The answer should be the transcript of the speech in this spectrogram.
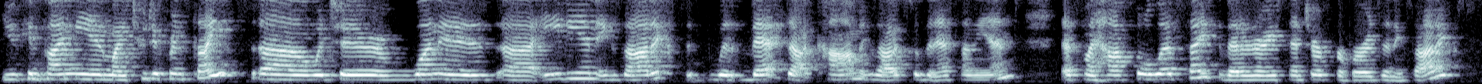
You can find me in my two different sites, uh, which are one is uh, Avian Exotics with vet.com, exotics with an S on the end. That's my hospital website, the Veterinary Center for Birds and Exotics,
